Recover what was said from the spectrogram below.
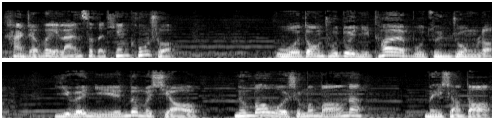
看着蔚蓝色的天空，说：“我当初对你太不尊重了，以为你那么小，能帮我什么忙呢？没想到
